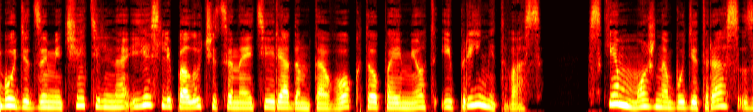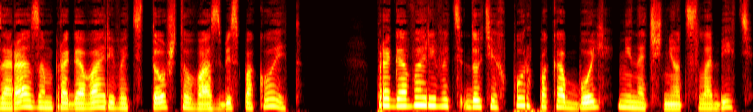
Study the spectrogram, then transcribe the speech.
Будет замечательно, если получится найти рядом того, кто поймет и примет вас, с кем можно будет раз за разом проговаривать то, что вас беспокоит. Проговаривать до тех пор, пока боль не начнет слабеть.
